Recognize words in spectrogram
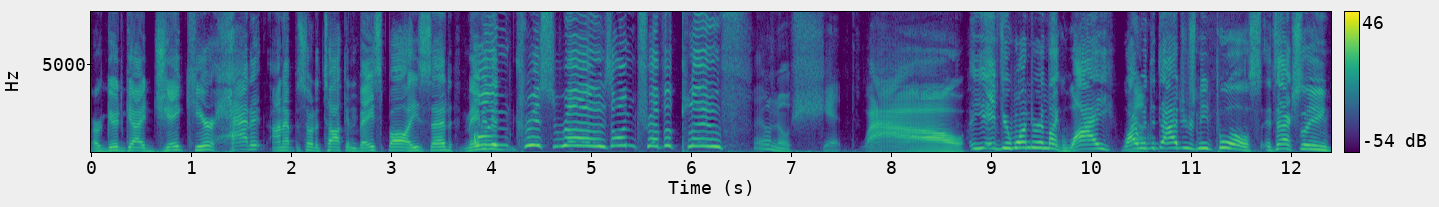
Our good guy Jake here had it on episode of Talking Baseball. He said maybe I'm the Chris Rose. I'm Trevor Plouffe. I don't know shit. Wow. If you're wondering, like, why? Why Yeah. would the Dodgers need Pujols? It's actually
